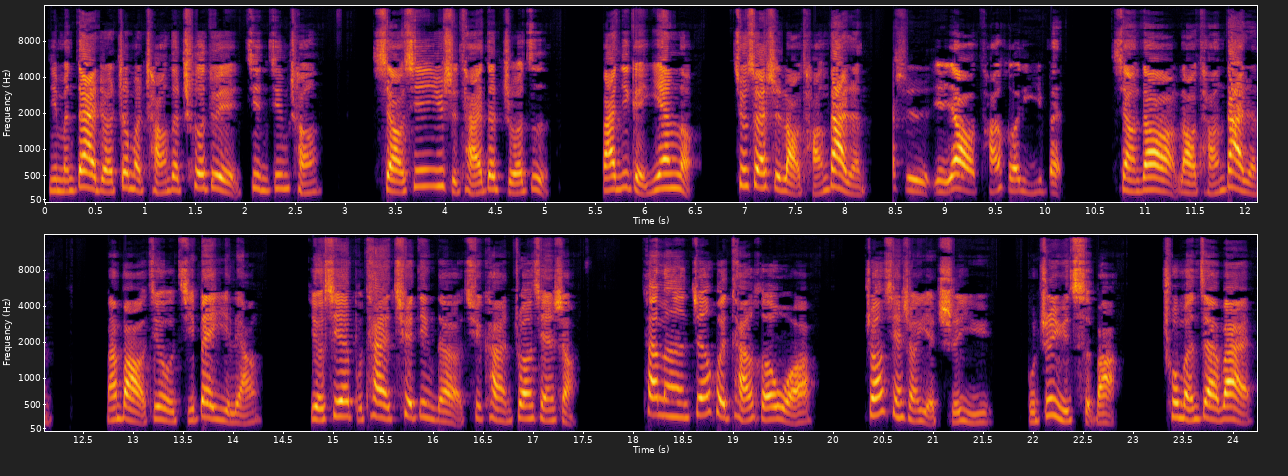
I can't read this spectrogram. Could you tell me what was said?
你们带着这么长的车队进京城，小心御史台的折子把你给淹了。就算是老唐大人，是也要弹劾你一本。”想到老唐大人，满宝就脊背一凉。有些不太确定的去看庄先生，他们真会弹劾我？庄先生也迟疑，不至于此吧？出门在外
